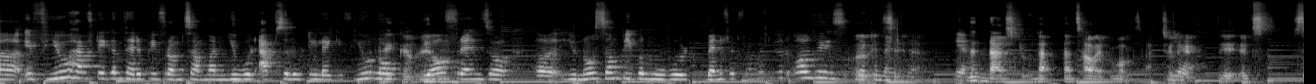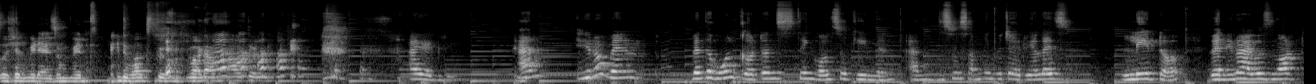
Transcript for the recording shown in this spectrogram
uh, if you have taken therapy from someone, you would absolutely like if you know Recommend. your friends or uh, you know some people who would benefit from it, you'd always Always recommend them. Yeah. That, that's true. That, that's how it works, actually. Yeah. It- It's social media is a myth. It works to word of mouth. I agree. And you know when when the whole curtains thing also came in, and this was something which I realized later when you know I was not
